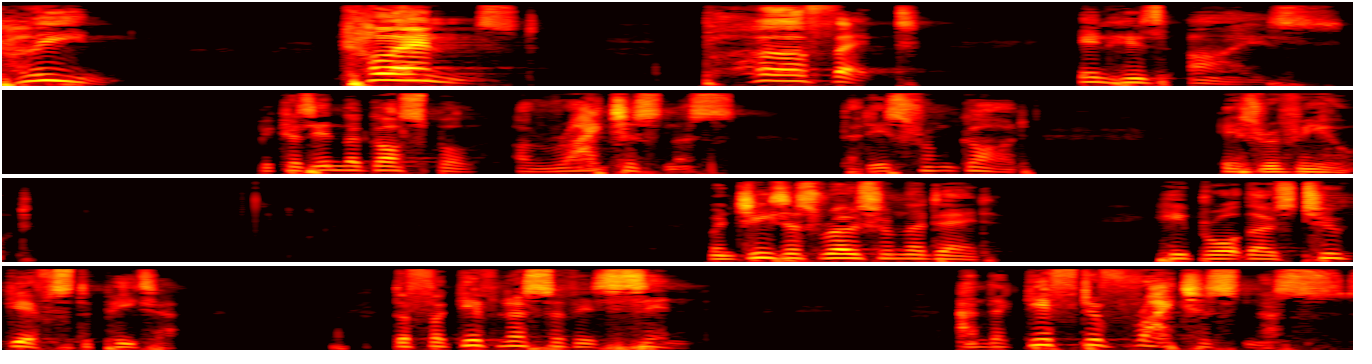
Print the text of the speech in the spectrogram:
clean, cleansed, perfect in his eyes. Because in the gospel, a righteousness that is from God is revealed. When Jesus rose from the dead, he brought those two gifts to Peter the forgiveness of his sin and the gift of righteousness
